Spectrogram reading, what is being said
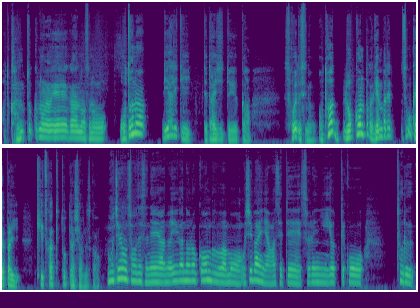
あと監督の映画のその音のリアリティって大事というか、すごいですね。音は録音とか現場ですごくやっぱり気使って撮ってらっしゃるんですか？もちろんそうですね。あの映画の録音部はもうお芝居に合わせて、それによってこう、撮る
